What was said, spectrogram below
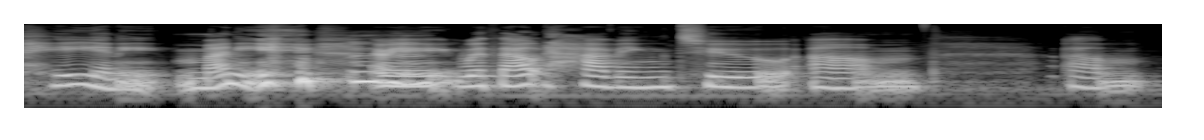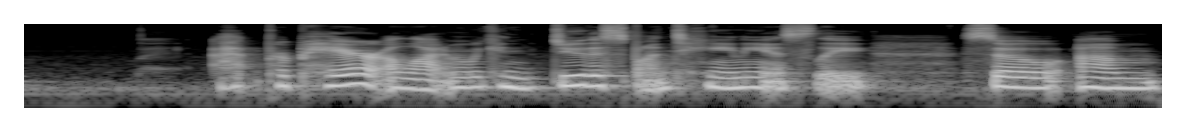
pay any money. I mean, without having to um, um, prepare a lot. I mean, we can do this spontaneously. So um,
